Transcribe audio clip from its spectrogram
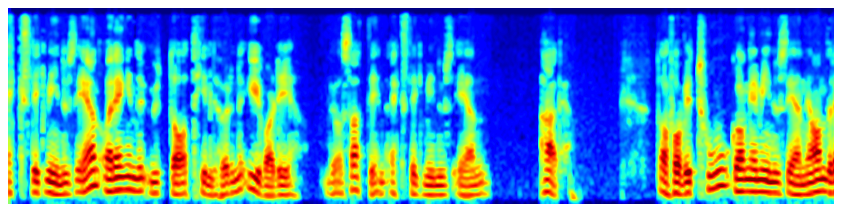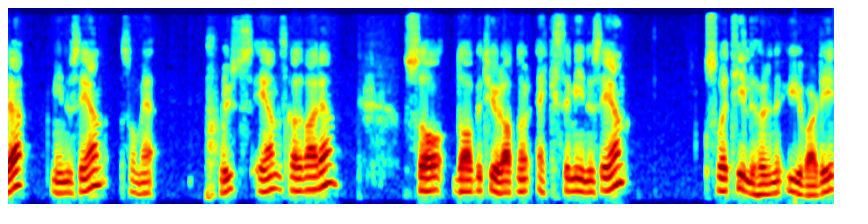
x lik minus 1 og regner ut da tilhørende y-verdi ved å sette inn x lik minus 1 her. Da får vi 2 ganger minus 1 i andre, minus 1, som er pluss 1 skal det være. Så da betyr det at når x er minus 1, så er tilhørende y-verdi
